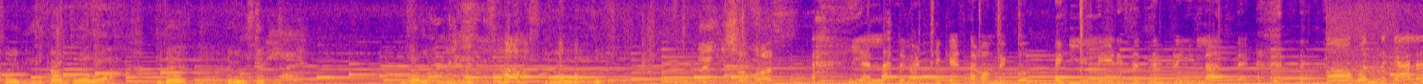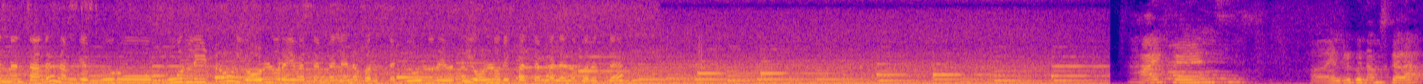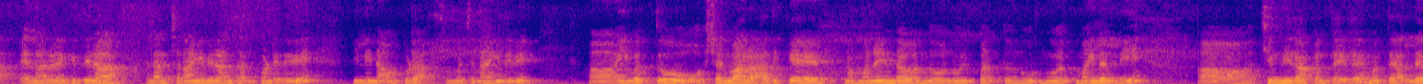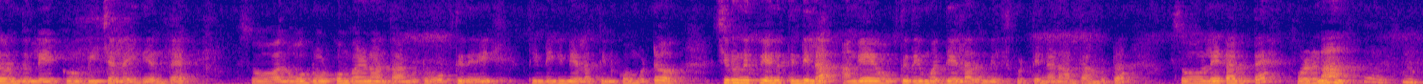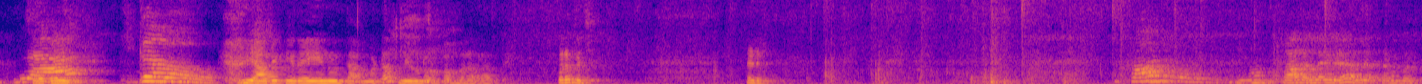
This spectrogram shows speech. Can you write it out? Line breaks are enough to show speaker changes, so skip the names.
So ಇದು ಇಲ್ಲಿ ಕಾಣ್ತದಲ್ಲ ಇದೇ ಡೆವಿಲ್ ಸೈಟ್ ಇದಲ್ಲ. ಇದು.
ಎಲ್ಲರಿಗೂ ಟಿಕೆಟ್ ತಗೊಬೇಕು ಈ ಲೇಡೀಸ್ ಅಂತ ಫ್ರೀ ಇಲ್ಲ ಅಂತೆ. ಒಂದು ಗ್ಯಾಲನ್ ಅಂತ ಅಂದ್ರೆ ನಮಗೆ ಮೂರು ಮೂರು ಲೀಟ್ರು ಏಳ್ನೂರ ಐವತ್ತು ಎಂ ಎಲ್ ಏನೋ ಬರುತ್ತೆ. ಏಳ್ನೂರ ಐವತ್ತು ಏಳ್ನೂರ ಇಪ್ಪತ್ತು ಎಂ ಎಲ್ ಏನೋ ಬರುತ್ತೆ. ಎಲ್ರಿಗೂ ನಮಸ್ಕಾರ. ಎಲ್ಲರೂ ಹೇಗಿದ್ದೀರಾ? ಎಲ್ಲರೂ ಚೆನ್ನಾಗಿದ್ದೀರಾ ಅಂತ ಅಂದ್ಕೊಂಡಿದ್ದೀವಿ ಇಲ್ಲಿ ನಾವು ಕೂಡ ತುಂಬ ಚೆನ್ನಾಗಿದ್ದೀವಿ. ಇವತ್ತು ಶನಿವಾರ, ಅದಕ್ಕೆ ನಮ್ಮ ಮನೆಯಿಂದ ಒಂದು ನೂರಿಪ್ಪತ್ತು ನೂರ ಮೂವತ್ತು ಮೈಲಲ್ಲಿ ಚಿಮ್ನಿ ರಾಕ್ ಅಂತ ಇದೆ. ಮತ್ತು ಅಲ್ಲೇ ಒಂದು ಲೇಕು ಬೀಚೆಲ್ಲ ಇದೆಯಂತೆ. ಸೊ ಅಲ್ಲಿ ಹೋಗಿ ನೋಡ್ಕೊಂಬರೋಣ ಅಂತ ಅಂದ್ಬಿಟ್ಟು ಹೋಗ್ತಿದ್ದೀವಿ. ತಿಂಡಿ ಗಿಂಡಿ ಎಲ್ಲ ತಿನ್ಕೊಂಬಿಟ್ಟು ಚಿರುನಿಕ್ಕು ಏನೂ ತಿಂದಿಲ್ಲ. ಹಂಗೆ ಹೋಗ್ತಿದ್ದೀವಿ. ಮಧ್ಯೆ ಎಲ್ಲಾದ್ರೂ ನಿಲ್ಲಿಸ್ಬಿಟ್ಟು ತಿನ್ನೋಣ ಅಂತ ಅಂದ್ಬಿಟ್ಟು. ಸೊ ಲೇಟ್ ಆಗುತ್ತೆ. ಹೊರಡೋಣ? ಸೊ ಬನ್ನಿ. ಯಾವ ರೀತಿ ಇದೆ ಏನು ಅಂತ ಅಂದ್ಬಿಟ್ಟು ನೀವು ನೋಡ್ಕೊಂಬರೋರಂತೆ ಬರಪ್ಪಜ್ಜಿ ನಡಿ. ಕಾರ್ ಅಲ್ಲೇ ಇದೆ ಅಲ್ಲೇ ಹತ್ತಾಗ ಬರ್ರಿ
